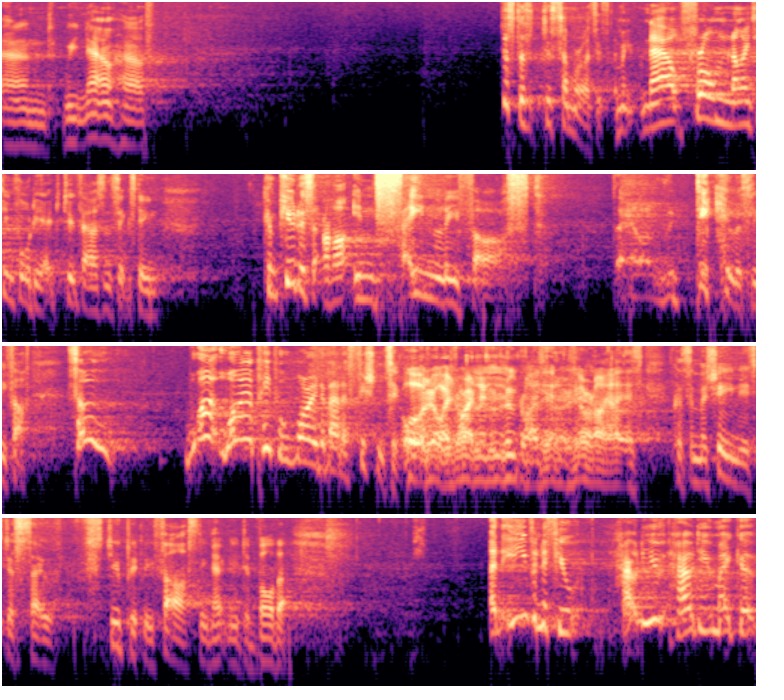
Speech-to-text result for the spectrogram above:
and we now have, just to, to summarize this, I mean, now from 1948 to 2016, computers are insanely fast. They are ridiculously fast. So why, why, are people worried about efficiency? Oh, like this? Because the machine is just so stupidly fast, you don't need to bother. And even if you, how do you, how do you, make, a,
